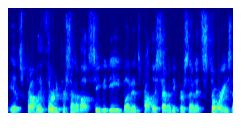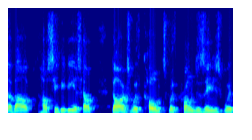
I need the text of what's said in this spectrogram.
it's probably 30% about CBD, but it's probably 70%. It's stories about how CBD has helped dogs with coats, with Crohn disease, with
